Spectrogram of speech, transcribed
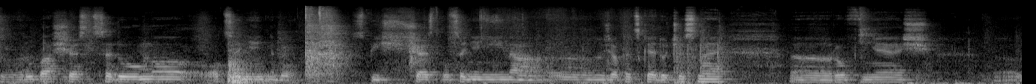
zhruba 6-7 ocenění, nebo spíš 6 ocenění na eh, žatecké dočasné. Eh, rovněž eh,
